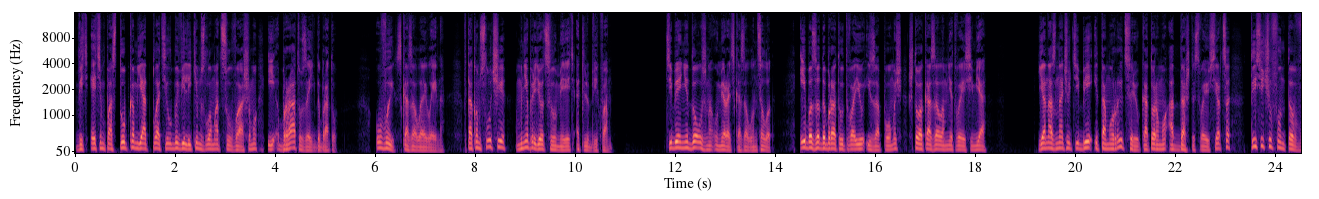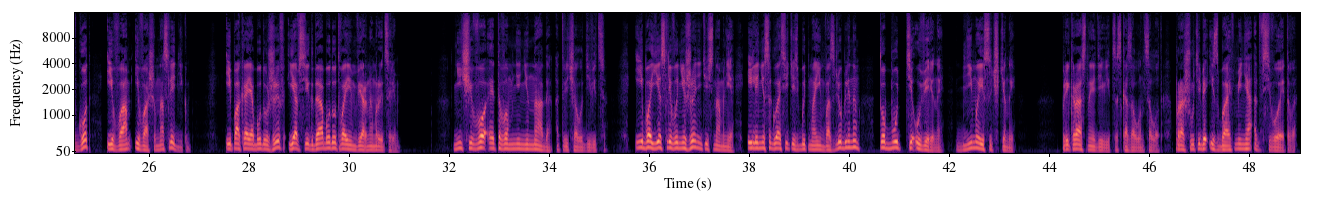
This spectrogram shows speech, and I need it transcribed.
«Ведь этим поступком я отплатил бы великим злом отцу вашему и брату за их доброту». «Увы», — сказала Элейна, — «в таком случае мне придется умереть от любви к вам». «Тебе не должно умирать», — сказал Ланселот, «ибо за доброту твою и за помощь, что оказала мне твоя семья, я назначу тебе и тому рыцарю, которому отдашь ты свое сердце, тысячу фунтов в год и вам, и вашим наследникам. И пока я буду жив, я всегда буду твоим верным рыцарем». «Ничего этого мне не надо», — отвечала девица. «Ибо если вы не женитесь на мне или не согласитесь быть моим возлюбленным, то будьте уверены, дни мои сочтены». «Прекрасная девица», — сказал Ланцелот, — «прошу тебя, избавь меня от всего этого».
